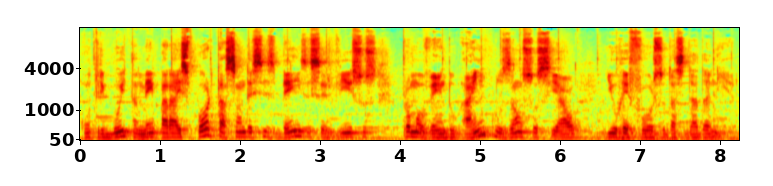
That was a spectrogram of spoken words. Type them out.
Contribui também para a exportação desses bens e serviços, promovendo a inclusão social e o reforço da cidadania.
